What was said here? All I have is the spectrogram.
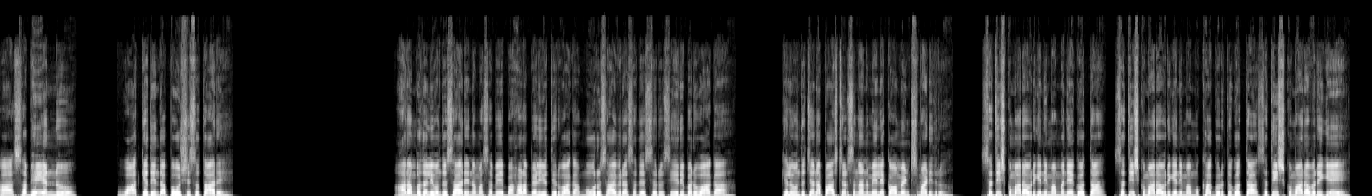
ಆ ಸಭೆಯನ್ನು ವಾಕ್ಯದಿಂದ ಪೋಷಿಸುತ್ತಾರೆ. ಆರಂಭದಲ್ಲಿ ಒಂದು ಸಾರಿ ನಮ್ಮ ಸಭೆ ಬಹಳ ಬೆಳೆಯುತ್ತಿರುವಾಗ ಮೂರು ಸಾವಿರ ಸದಸ್ಯರು ಸೇರಿ ಬರುವಾಗ ಕೆಲವೊಂದು ಜನ ಪಾಸ್ಟರ್ಸ್ ನನ್ನ ಮೇಲೆ ಕಾಮೆಂಟ್ಸ್ ಮಾಡಿದ್ರು. ಸತೀಶ್ ಕುಮಾರ್ ಅವರಿಗೆ ನಿಮ್ಮ ಮನೆ ಗೊತ್ತಾ? ಸತೀಶ್ ಕುಮಾರ್ ಅವರಿಗೆ ನಿಮ್ಮ ಮುಖ ಗುರುತು ಗೊತ್ತಾ? ಸತೀಶ್ ಕುಮಾರ್ ಅವರಿಗೆ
